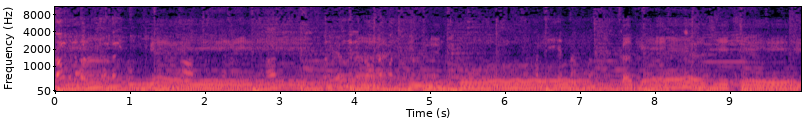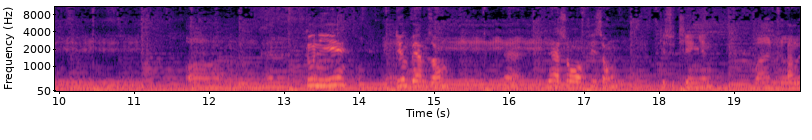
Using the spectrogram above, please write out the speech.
ông nghe nghèo lại hình khô cả ghé gì thế tu ni ông nghe gil bam zong eh ya so office zong ki su thieng in kan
